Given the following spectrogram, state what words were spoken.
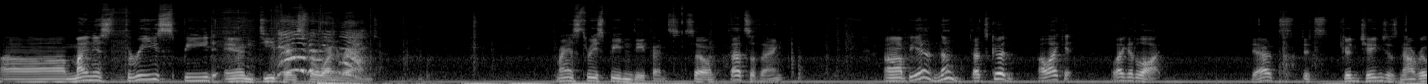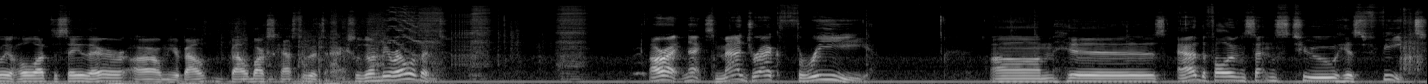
Uh, minus three speed and defense for one round. Minus three speed and defense. So that's a thing. Uh, but yeah, no, that's good. I like it. I like it a lot yeah, it's it's good changes. Not really a whole lot to say there. Um, your battle, battle box caster that's actually going to be relevant. All right, next Madrak three. Um, his add the following sentence to his feat.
